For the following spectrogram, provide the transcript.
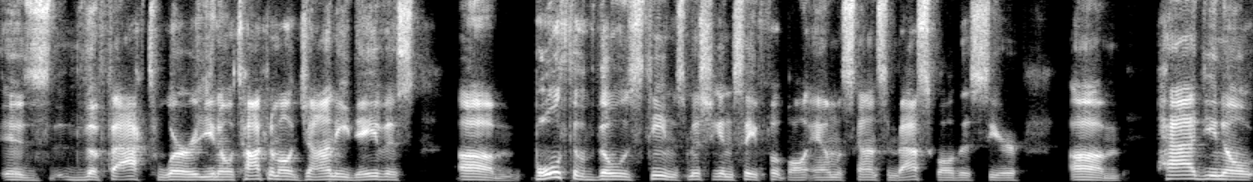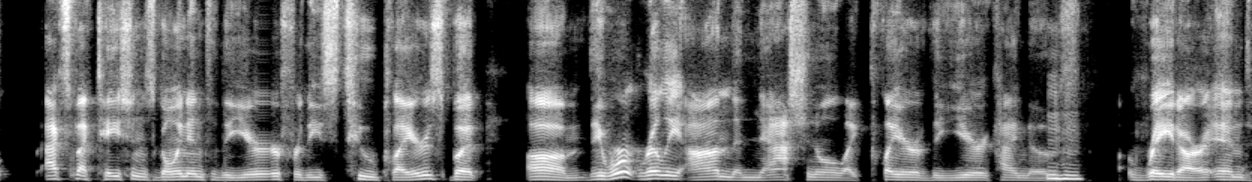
is the fact where you know talking about Johnny Davis um both of those teams Michigan State football and Wisconsin basketball this year um had you know expectations going into the year for these two players but um they weren't really on the national like player of the year kind of mm-hmm. radar and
